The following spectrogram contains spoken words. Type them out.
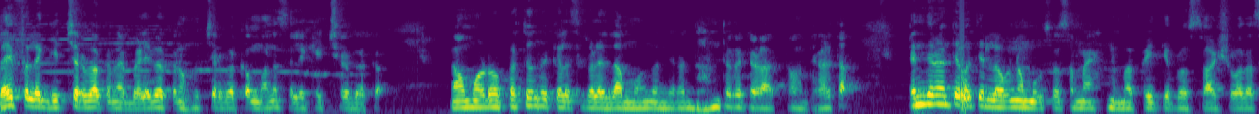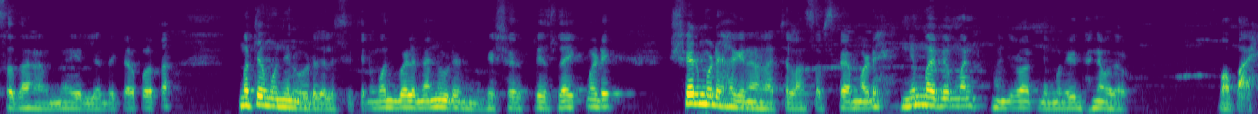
ಲೈಫಲ್ಲಿ ಗಿಚ್ಚಿರ್ಬೇಕಂದ್ರೆ ಬೆಳಿಬೇಕನ್ನೋ ಹುಚ್ಚಿರ್ಬೇಕು, ಮನಸ್ಸಲ್ಲಿ ಕಿಚ್ಚಿರ್ಬೇಕು. ನಾವು ಮಾಡುವ ಪ್ರತಿಯೊಂದು ಕೆಲಸಗಳೆಲ್ಲ ಮುಂದೊಂದು ದಿನ ದಂತಗತಿಗಳಾಗ್ತಾವೆ ಅಂತ ಹೇಳ್ತಾ. ಎಂದಿನಂತೆ ಇವತ್ತಿನ ಲವ್ನ ಮುಗಿಸೋ ಸಮಯ ನಿಮ್ಮ ಪ್ರೀತಿ, ಪ್ರೋತ್ಸಾಹ, ಆಶೀರ್ವಾದ ಸದಾ ನನ್ನ ಇರಲಿ ಅಂತ ಕೇಳ್ಕೊಳ್ತಾ. ಮತ್ತೆ ಮುಂದಿನ ವಿಡಿಯೋದಲ್ಲಿ ಸಿಗ್ತೀನಿ. ಒಂದು ವೇಳೆ ನನ್ನ ವಿಡಿಯೋ ನಿಮಗೆ ಶೇರ್ ಪ್ಲೀಸ್ ಲೈಕ್ ಮಾಡಿ. ಶೇರ್ ಮಾಡಿ ಹಾಗೆ ನನ್ನ ಚಾನಲ್ ಸಬ್ಸ್ಕ್ರೈಬ್ ಮಾಡಿ. ನಿಮ್ಮ ಅಭಿಮಾನಿ ಮಂಜುನಾಥ್, ನಿಮಗೆ ಧನ್ಯವಾದಗಳು. ಬಾಯ್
